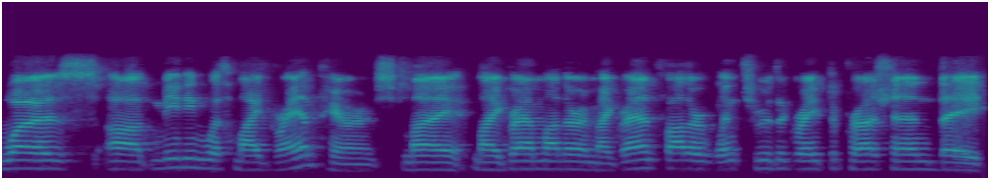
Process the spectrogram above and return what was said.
was uh, meeting with my grandparents. My my grandmother and my grandfather went through the Great Depression. They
